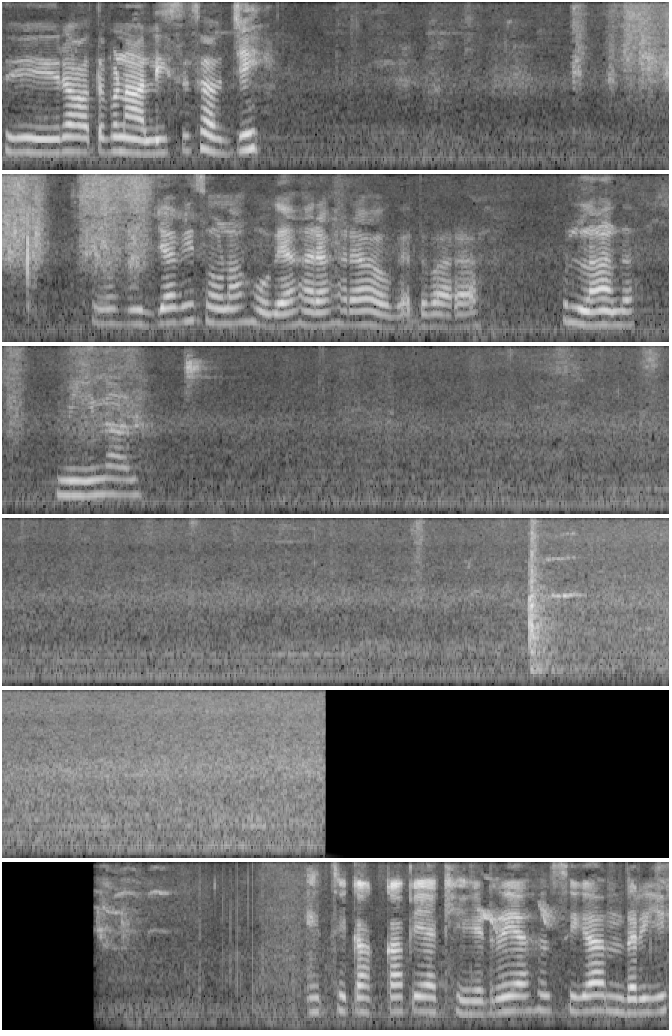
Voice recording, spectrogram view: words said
ਤੇ ਰਾਤ ਬਣਾ ਲਈ ਸੀ ਸਬਜ਼ੀ। ਉਹ ਬੂਜਾ ਵੀ ਸੋਹਣਾ ਹੋ ਗਿਆ ਹਰਾ ਹਰਾ ਹੋ ਗਿਆ ਦੁਬਾਰਾ ਫੁੱਲਾਂ ਦਾ। ਮੀਂਹ ਨਾਲ। ਇੱਥੇ ਕਾਕਾ ਪਿਆ ਖੇਡ ਰਿਹਾ ਸੀਗਾ ਅੰਦਰ ਹੀ।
